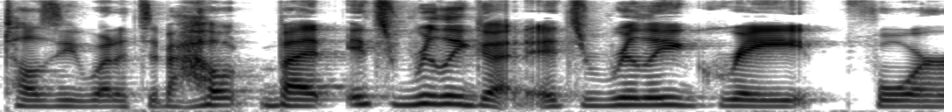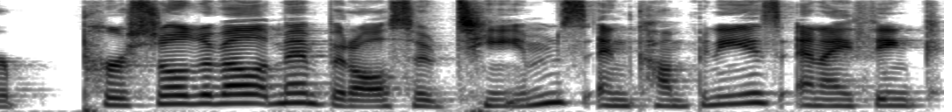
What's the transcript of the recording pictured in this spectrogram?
tells you what it's about, but it's really good. It's really great for personal development, but also teams and companies. And I think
